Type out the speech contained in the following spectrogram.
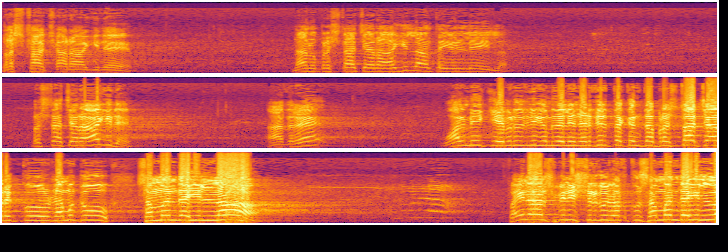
ಭ್ರಷ್ಟಾಚಾರ ಆಗಿದೆ. ನಾನು ಭ್ರಷ್ಟಾಚಾರ ಆಗಿಲ್ಲ ಅಂತ ಹೇಳಲೇ ಇಲ್ಲ. ಭ್ರಷ್ಟಾಚಾರ ಆಗಿದೆ. ಆದರೆ ವಾಲ್ಮೀಕಿ ಅಭಿವೃದ್ಧಿ ನಿಗಮದಲ್ಲಿ ನಡೆದಿರ್ತಕ್ಕಂಥ ಭ್ರಷ್ಟಾಚಾರಕ್ಕೂ ನಮಗೂ ಸಂಬಂಧ ಇಲ್ಲ. ಫೈನಾನ್ಸ್ ಮಿನಿಸ್ಟರ್ಗೂ ಅದಕ್ಕೂ ಸಂಬಂಧ ಇಲ್ಲ.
